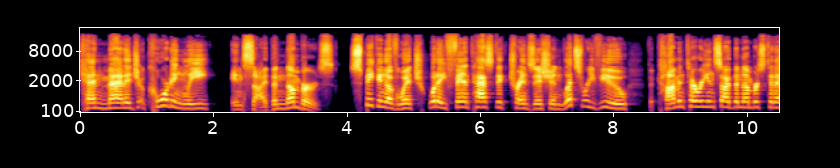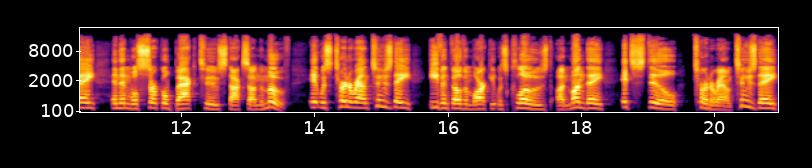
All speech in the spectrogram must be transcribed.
can manage accordingly inside the numbers. Speaking of which, what a fantastic transition. Let's review the commentary inside the numbers today, and then we'll circle back to stocks on the move. It was turnaround Tuesday, even though the market was closed on Monday. It's still turnaround Tuesday,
